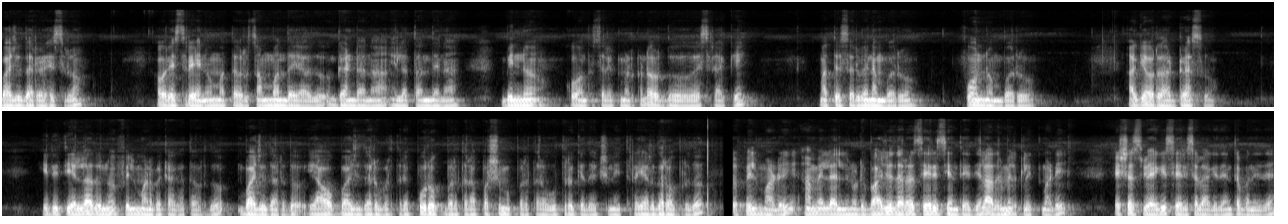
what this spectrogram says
ಬಾಜುದಾರರ ಹೆಸರು, ಅವ್ರ ಏನು, ಮತ್ತು ಅವ್ರ ಸಂಬಂಧ ಯಾವುದು, ಗಂಡನ ಇಲ್ಲ ತಂದೆನ, ಬಿನ್ನು, ಕೋ ಅಂತ ಸೆಲೆಕ್ಟ್ ಮಾಡ್ಕೊಂಡು ಅವ್ರದ್ದು ಹೆಸರು ಹಾಕಿ, ಮತ್ತು ಸರ್ವೆ ನಂಬರು, ಫೋನ್ ನಂಬರು, ಹಾಗೆ ಅವ್ರದ್ದು ಅಡ್ರೆಸ್ಸು. ಈ ರೀತಿ ಎಲ್ಲದನ್ನು ಫಿಲ್ ಮಾಡಬೇಕಾಗತ್ತೆ ಅವ್ರದ್ದು ಬಾಜುದಾರದು ಯಾವ ಬಾಜುದಾರು ಬರ್ತಾರೆ, ಪೂರ್ವಕ್ಕೆ ಬರ್ತಾರೆ, ಪಶ್ಚಿಮಕ್ಕೆ ಬರ್ತಾರೆ, ಉತ್ತರಕ್ಕೆ, ದಕ್ಷಿಣ ಈ ಥರ ಯಾರ್ದಾರು ಒಬ್ರದ್ದು ಫಿಲ್ ಮಾಡಿ, ಆಮೇಲೆ ಅಲ್ಲಿ ನೋಡಿ ಬಾಜುದಾರ ಸೇರಿಸಿ ಅಂತ ಇದೆಯಲ್ಲ, ಅದ್ರ ಮೇಲೆ ಕ್ಲಿಕ್ ಮಾಡಿ. ಯಶಸ್ವಿಯಾಗಿ ಸೇರಿಸಲಾಗಿದೆ ಅಂತ ಬಂದಿದೆ.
